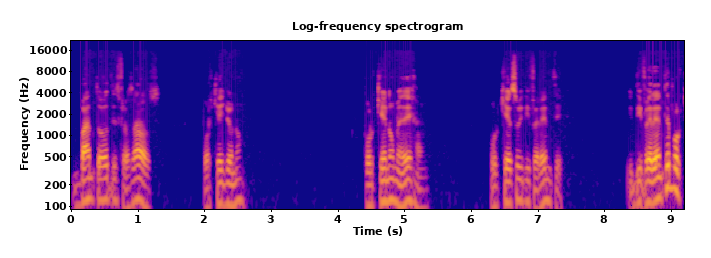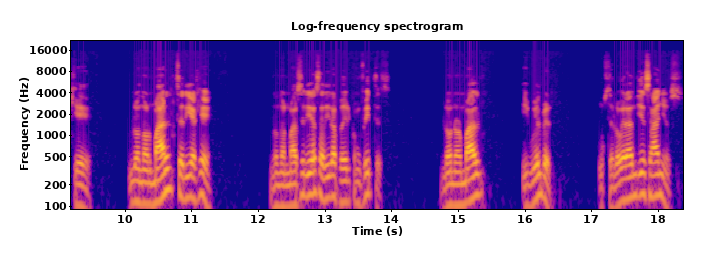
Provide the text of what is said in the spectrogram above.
van todos disfrazados. ¿Por qué yo no? ¿Por qué no me dejan? ¿Por qué soy diferente? Diferente porque lo normal sería qué? Lo normal sería salir a pedir confites. Lo normal, y Wilber, usted lo verá en 10 años,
